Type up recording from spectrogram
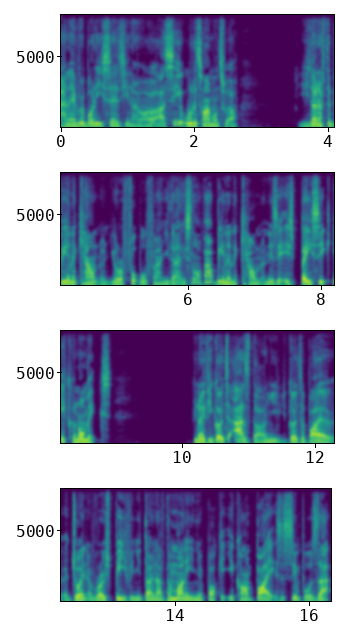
And everybody says, you know, I see it all the time on Twitter. You don't have to be an accountant. You're a football fan. You don't. It's not about being an accountant, is it? It's basic economics. You know, if you go to Asda and you go to buy a, a joint of roast beef and you don't have the money in your pocket, you can't buy it. It's as simple as that.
